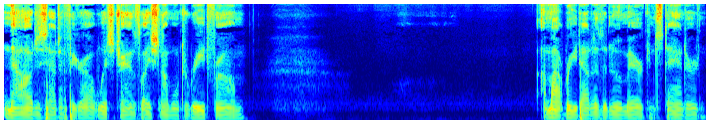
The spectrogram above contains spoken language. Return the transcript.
Now I'll just have to figure out which translation I want to read from. I might read out of the New American Standard,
